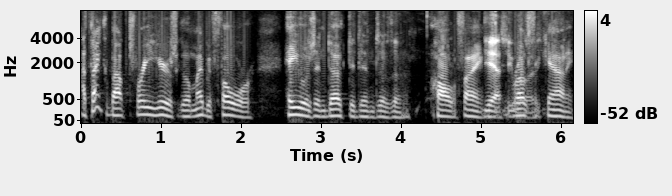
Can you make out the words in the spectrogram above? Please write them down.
I think about three years ago, maybe four, he was inducted into the Hall of Fame. Yes, he Rutherford was. County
